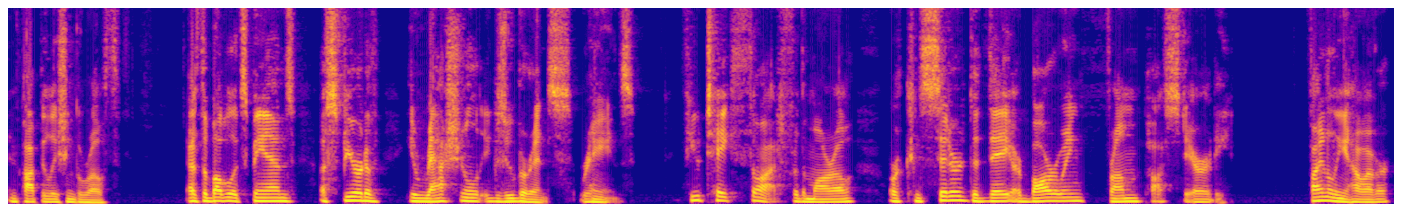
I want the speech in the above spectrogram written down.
and population growth. As the bubble expands, a spirit of irrational exuberance reigns. Few take thought for the morrow or consider that they are borrowing from posterity. Finally, however,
